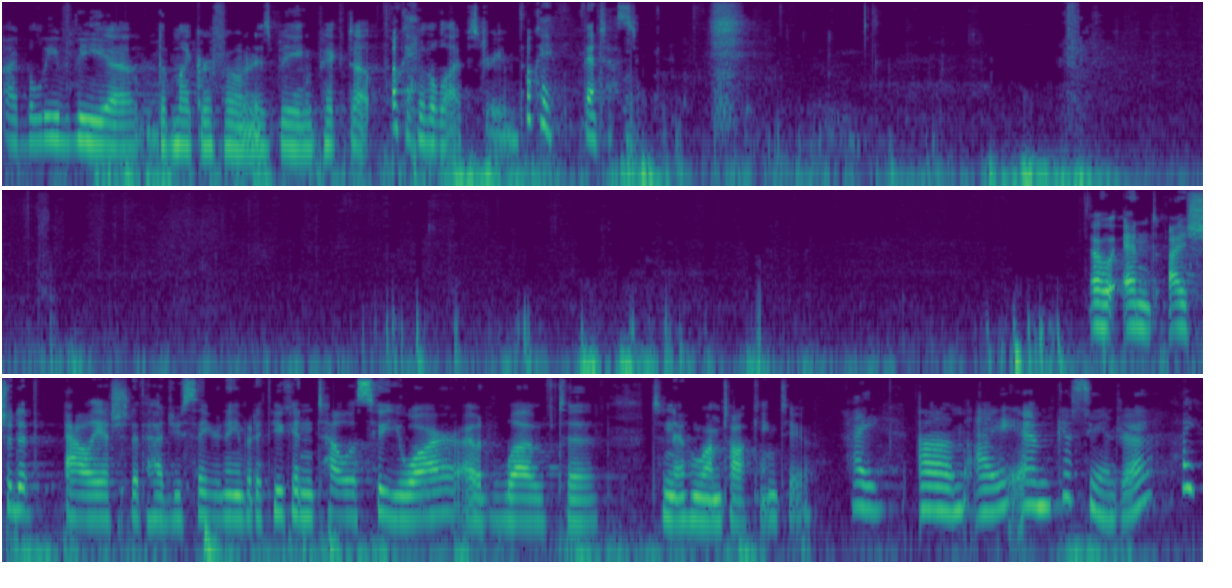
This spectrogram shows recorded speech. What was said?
I believe the, uh, the microphone is being picked up okay. for the live stream. Okay, fantastic. Oh, and I should have, Allie, I should have had you say your name, but if you can tell us who you are, I would love to, to know who I'm talking to. Hi, um, I am Cassandra. Hi.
